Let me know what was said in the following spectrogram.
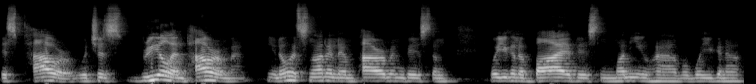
this power, which is real empowerment. You know, it's not an empowerment based on what you're going to buy, based on money you have, or what you're going to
